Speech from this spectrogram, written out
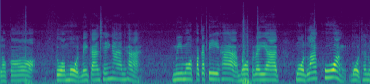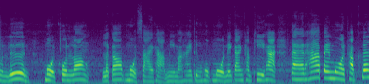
แล้วก็ตัวโหมดในการใช้งานค่ะ มีโหมดปกติค่ะ โหมดประหยัด โหมดลากพ่วง โหมดถนนลื่น โหมดโคนล่อง แล้วก็โหมดทรายค่ะ มีมาให้ถึง 6 โหมดในการขับขี่ค่ะ แต่ถ้าเป็นโหมดขับเคลื่อน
